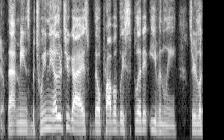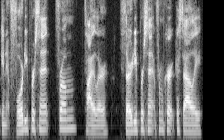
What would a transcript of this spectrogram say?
Yep. That means between the other two guys, they'll probably split it evenly. So you're looking at 40% from Tyler, 30% from Curt Casali,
